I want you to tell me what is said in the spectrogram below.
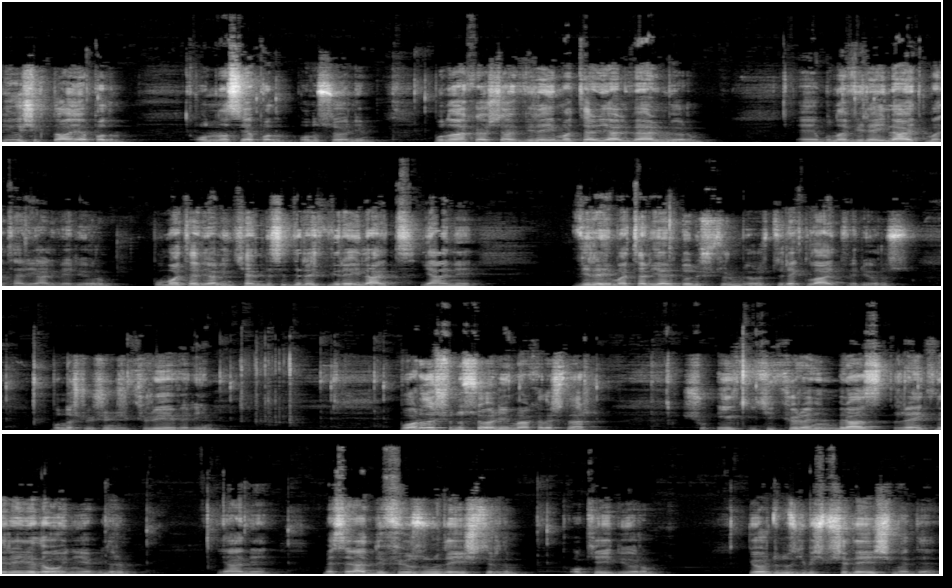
Bir ışık daha yapalım. Onu nasıl yapalım? Onu söyleyeyim. Buna arkadaşlar virey materyal vermiyorum. Ee, Buna virey light materyal veriyorum. Bu materyalin kendisi direkt virey light. Yani virey materyali dönüştürmüyoruz. Direkt light veriyoruz. Bunu şu üçüncü küreye vereyim. Bu arada şunu söyleyeyim arkadaşlar. Şu ilk iki kürenin biraz renkleriyle de oynayabilirim. Yani mesela diffuse'unu değiştirdim. Okey diyorum. Gördüğünüz gibi hiçbir şey değişmedi.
